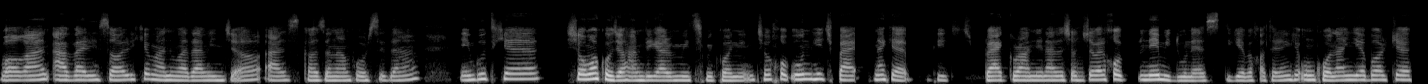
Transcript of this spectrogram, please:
واقعا اولین سوالی که من اومدم اینجا از کازنم پرسیدم این بود که شما کجا همدیگه رو میت می‌کنین؟ چون خب اون هیچ بک... نه که هیچ بکگراندی نداشته ولی خب نمی‌دونست دیگه به خاطر اینکه اون کلا یه بار که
